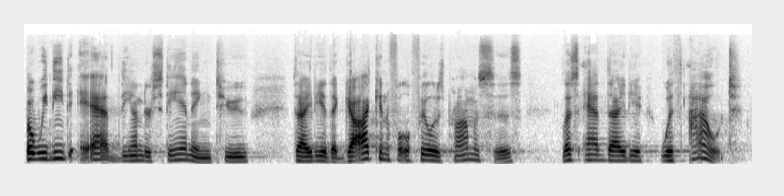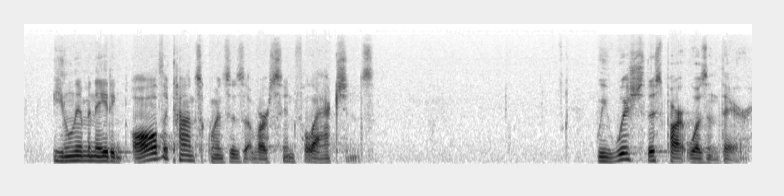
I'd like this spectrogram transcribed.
but we need to add the understanding to the idea that God can fulfill his promises. Let's add the idea without eliminating all the consequences of our sinful actions. We wish this part wasn't there.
